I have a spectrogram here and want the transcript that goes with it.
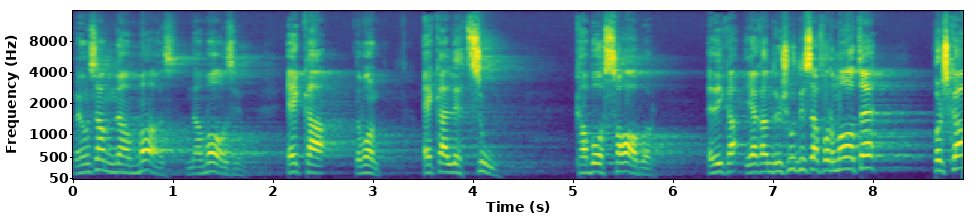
Pejgamberi selam namaz, namazin, e ka, domethonë, e ka lehtësu, ka bo sabër, edhe ka, ja ka ndryshu disa formate, për çka,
